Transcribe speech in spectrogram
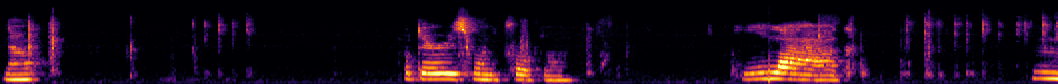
now. But there is one problem. Lag. Hmm,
